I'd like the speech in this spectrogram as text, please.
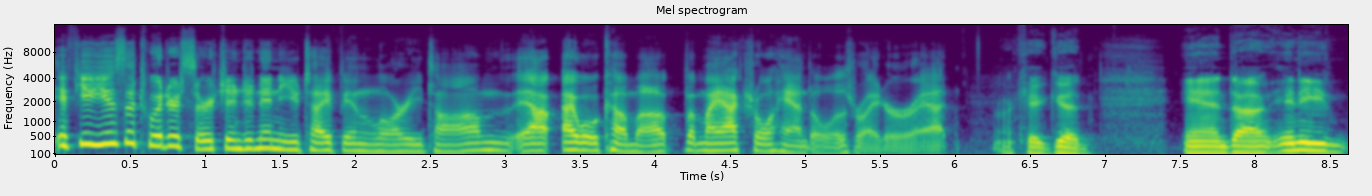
if you use the Twitter search engine and you type in Laurie Tom, I, I will come up. But my actual handle is Writer Rat. Okay, good. And uh, any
